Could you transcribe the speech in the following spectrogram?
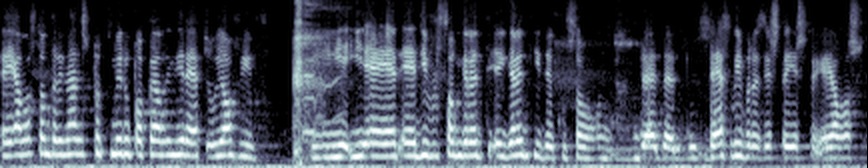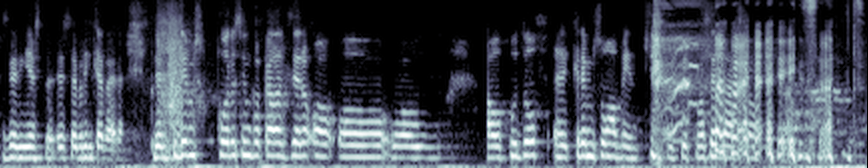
elas estão treinadas para comer o papel em direto e ao vivo. E, e é, é, diversão garantida, custam 10 libras este, este, elas fazerem esta, esta brincadeira. Portanto, podemos pôr assim um papel a dizer ao, ao, ao ao Rudolf, uh, queremos um aumento. O que, é que vocês acham? Exato.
